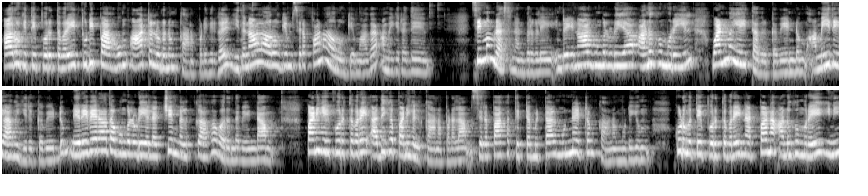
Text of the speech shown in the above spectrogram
ஆரோக்கியத்தை பொறுத்தவரை துடிப்பாகவும் ஆற்றலுடனும் காணப்படுவீர்கள். இதனால் ஆரோக்கியம் சிறப்பான ஆரோக்கியமாக அமைகிறது. சிம்மம் ராசி நண்பர்களே இன்றைய நாள் உங்களுடைய அணுகுமுறையில் வன்மையை தவிர்க்க வேண்டும் அமைதியாக இருக்க வேண்டும் நிறைவேறாத உங்களுடைய லட்சியங்களுக்காக வருந்த வேண்டாம். பணியை பொறுத்தவரை அதிக பணிகள் காணப்படலாம். சிறப்பாக திட்டமிட்டால் முன்னேற்றம் காண முடியும். குடும்பத்தை பொறுத்தவரை நட்பான அணுகுமுறை இனி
